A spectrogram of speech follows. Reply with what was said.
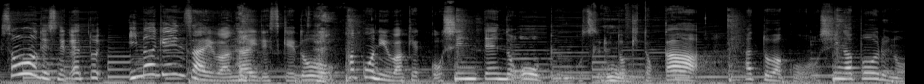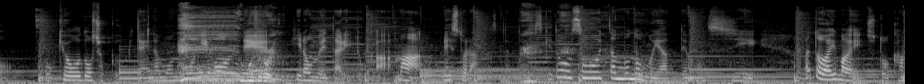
そうですね、えっと、今現在はないですけど、はい、過去には結構新店のオープンをする時とかあとはこうシンガポールのこう郷土食みたいなものを日本で広めたりとか、まあ、レストランだったんですけど、そういったものもやってますしあとは今ちょっと考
